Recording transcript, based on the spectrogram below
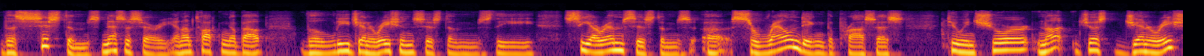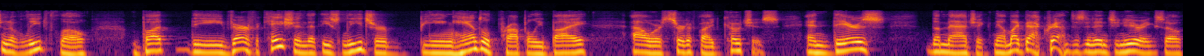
the systems necessary, and I'm talking about the lead generation systems, the CRM systems uh, surrounding the process to ensure not just generation of lead flow, but the verification that these leads are being handled properly by our certified coaches. And there's the magic. Now, my background is in engineering, so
